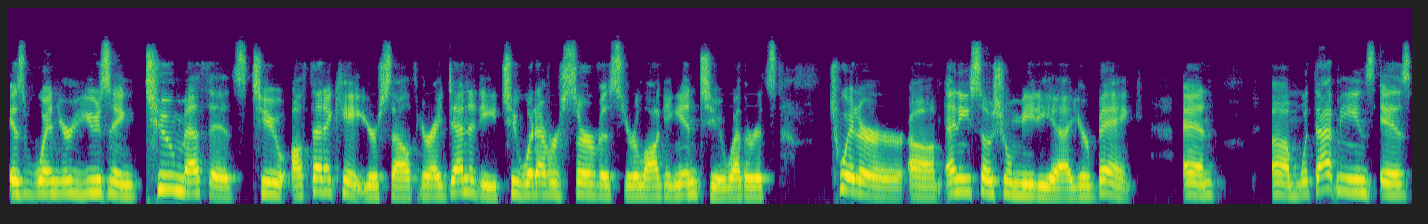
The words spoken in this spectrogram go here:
is when you're using two methods to authenticate yourself, your identity to whatever service you're logging into, whether it's Twitter, um, any social media, your bank. And um, what that means is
